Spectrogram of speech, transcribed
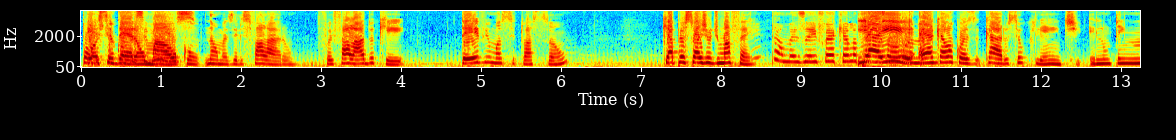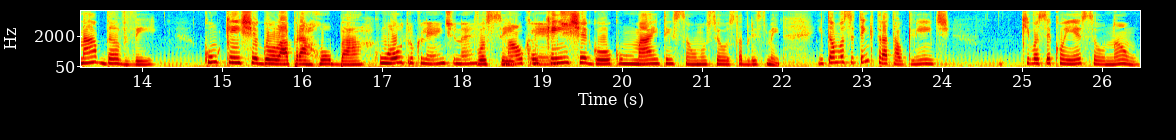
Pode eles se deram mal isso. com. Não, mas eles falaram. Foi falado que teve uma situação que a pessoa agiu de má fé. Então, mas aí foi aquela e pessoa, E aí né? é aquela coisa, cara, o seu cliente, ele não tem nada a ver com quem chegou lá para roubar. Com outro cliente, né? Você. Mal com cliente. quem chegou com má intenção no seu estabelecimento. Então você tem que tratar o cliente, que você conheça ou não,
